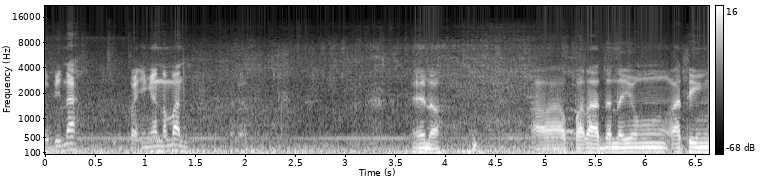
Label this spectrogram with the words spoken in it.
gabi na. Pahinga naman. Ayun o Ah, parada na yung ating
